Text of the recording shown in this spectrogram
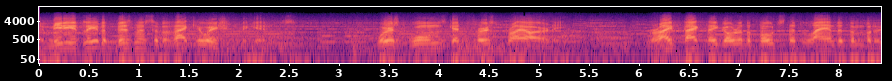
Immediately, the business of evacuation begins. Worst wounds get first priority. Right back they go to the boats that landed them but a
